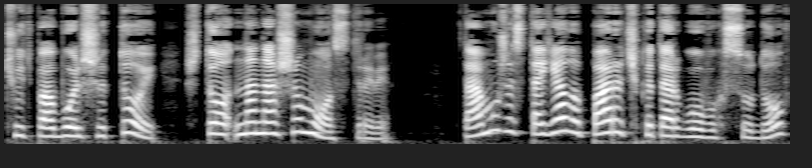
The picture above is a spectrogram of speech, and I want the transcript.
чуть побольше той, что на нашем острове. Там уже стояла парочка торговых судов,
